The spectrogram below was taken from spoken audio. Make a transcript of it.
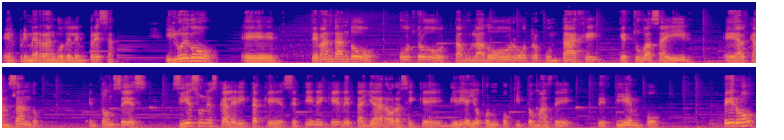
el primer rango de la empresa. Y luego eh, te van dando otro tabulador, otro puntaje que tú vas a ir eh, alcanzando. Entonces, si es una escalerita que se tiene que detallar, ahora sí que diría yo con un poquito más de, de tiempo. Pero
